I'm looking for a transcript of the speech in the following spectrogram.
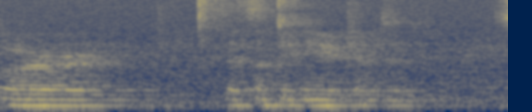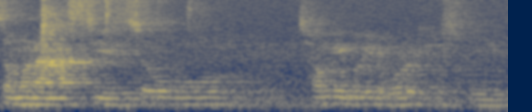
Or is that something new in terms of someone asks you, so tell me about your work history?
